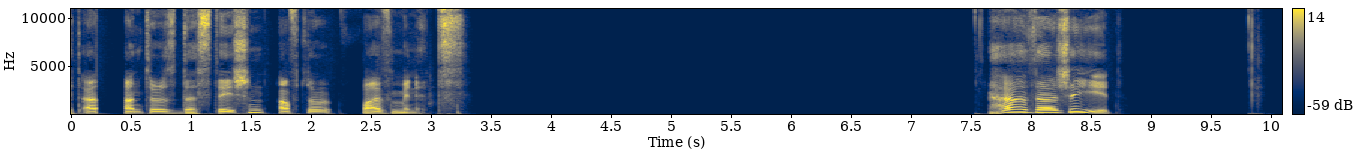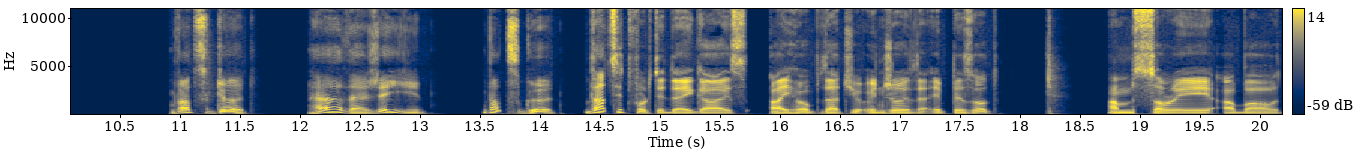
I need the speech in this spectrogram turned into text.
It enters the station after five minutes. هذا جيد. That's good. هذا جيد. That's good. That's it for today, guys. I hope that you enjoy the episode. I'm sorry about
